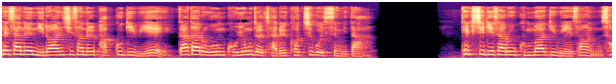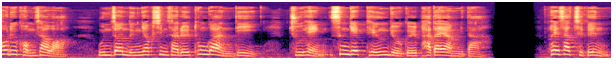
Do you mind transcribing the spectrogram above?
회사는 이러한 시선을 바꾸기 위해 까다로운 고용 절차를 거치고 있습니다. 택시기사로 근무하기 위해선 서류 검사와 운전 능력 심사를 통과한 뒤 주행, 승객 대응 교육을 받아야 합니다. 회사 측은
